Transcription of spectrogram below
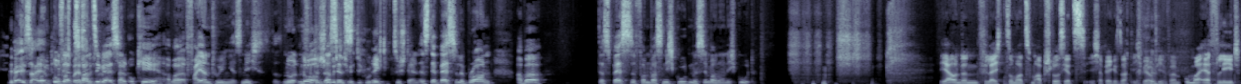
ja, ich sag, und, und der 20er hässlich, ne? ist halt okay, aber feiern tu ihn jetzt nicht. Das, nur, nur um das, richtig, jetzt richtig, richtig zu stellen. Es ist der beste LeBron, aber das Beste von was nicht Gutem ist immer noch nicht gut. Ja, und dann vielleicht so mal zum Abschluss jetzt, ich habe ja gesagt, ich wäre auf jeden Fall ein Puma-Athlet.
